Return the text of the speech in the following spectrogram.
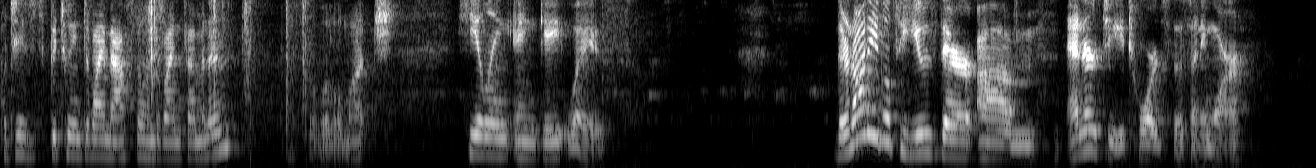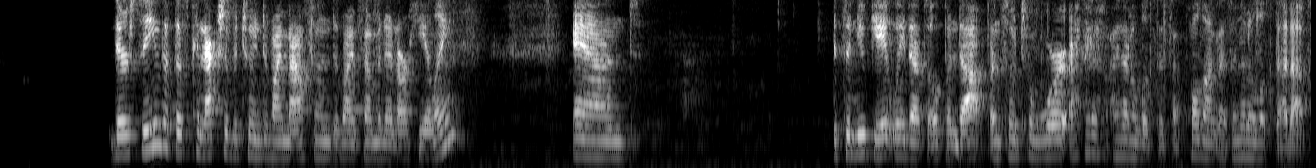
which is between divine masculine and divine feminine. That's a little much. Healing and gateways they're not able to use their um, energy towards this anymore. They're seeing that this connection between divine masculine and divine feminine are healing. And it's a new gateway that's opened up. And so toward I gotta I gotta look this up. Hold on guys, I'm gonna look that up.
